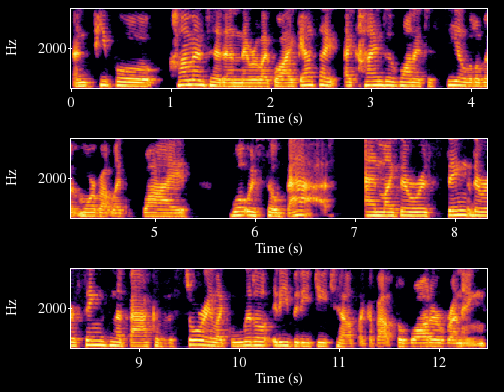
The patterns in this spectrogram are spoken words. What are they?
And people commented and they were like well i guess i, I kind of wanted to see a little bit more about like why what was so bad. And like there was thing there were things in the back of the story like little itty bitty details like about the water running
